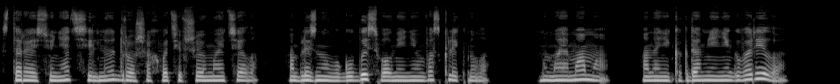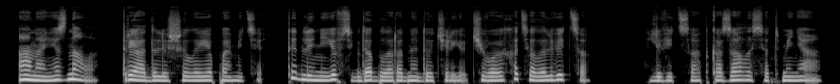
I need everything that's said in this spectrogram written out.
стараясь унять сильную дрожь, охватившую мое тело. Облизнула губы и с волнением воскликнула. «Но моя мама, она никогда мне не говорила». Она не знала. Триада лишила ее памяти. Ты для нее всегда была родной дочерью, чего и хотела львица. Львица отказалась от меня.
